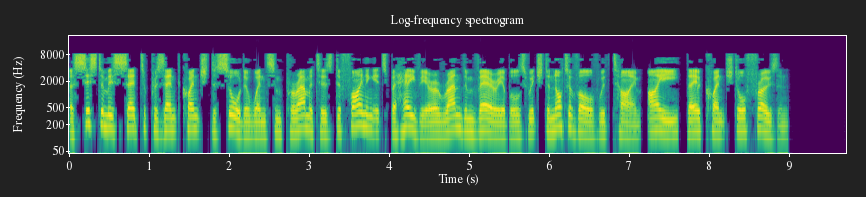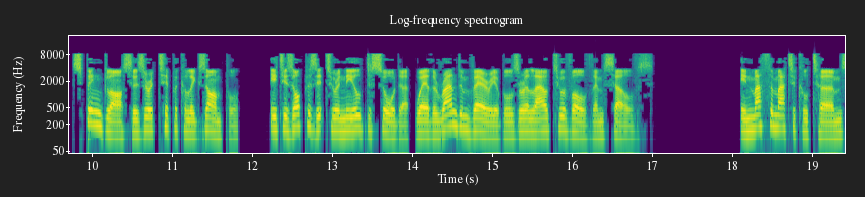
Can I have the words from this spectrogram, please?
a system is said to present quenched disorder when some parameters defining its behavior are random variables which do not evolve with time, i.e., they are quenched or frozen. Spin glasses are a typical example. It is opposite to annealed disorder, where the random variables are allowed to evolve themselves. In mathematical terms,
